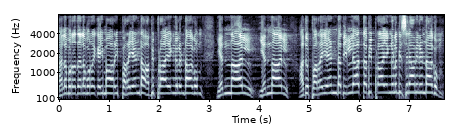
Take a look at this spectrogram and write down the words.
തലമുറ തലമുറ കൈമാറി പറയേണ്ട അഭിപ്രായങ്ങളുണ്ടാകും. എന്നാൽ എന്നാൽ അത് പറയേണ്ടതില്ലാത്ത അഭിപ്രായങ്ങളും ഇസ്ലാമിലുണ്ടാകും.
